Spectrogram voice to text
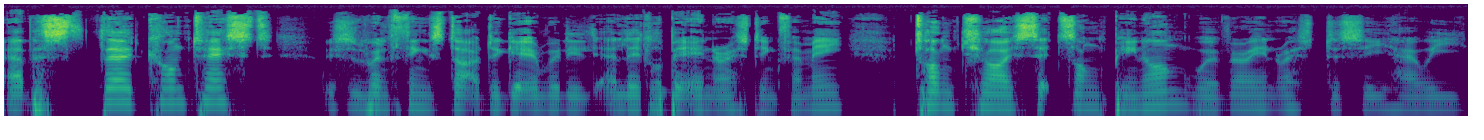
Uh, the third contest, this is when things started to get really a little bit interesting for me. Tong Chai Sitsongpeenong. We're very interested to see how he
